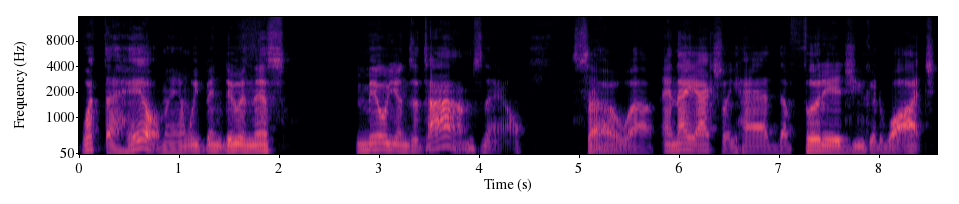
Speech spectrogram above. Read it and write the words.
what the hell, man? We've been doing this millions of times now. So, uh, and they actually had the footage you could watch.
